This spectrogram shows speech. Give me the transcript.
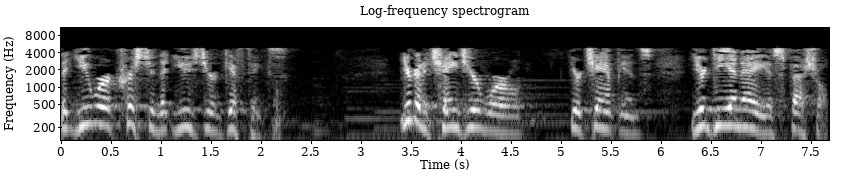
that you were a Christian that used your giftings. You're going to change your world. You're champions. Your DNA is special.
